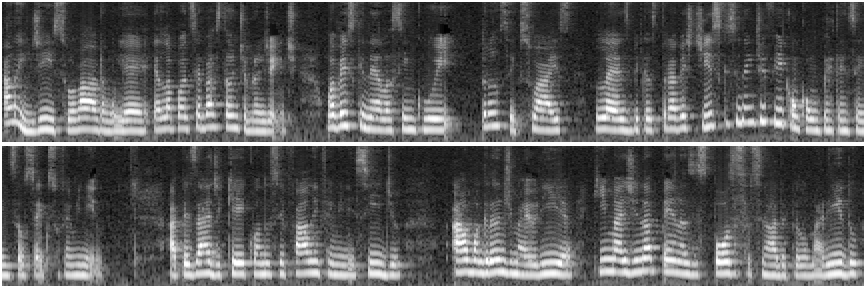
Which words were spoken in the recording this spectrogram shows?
Além disso, a palavra mulher ela pode ser bastante abrangente, uma vez que nela se inclui transexuais, lésbicas, travestis que se identificam como pertencentes ao sexo feminino. Apesar de que, quando se fala em feminicídio, há uma grande maioria que imagina apenas esposa assassinada pelo marido,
